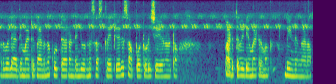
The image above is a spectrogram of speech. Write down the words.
അതുപോലെ ആദ്യമായിട്ട് കാണുന്ന കൂട്ടുകാരുണ്ടെങ്കിൽ ഒന്ന് സബ്സ്ക്രൈബ് ചെയ്ത് സപ്പോർട്ട് കൂടി ചെയ്യണം കേട്ടോ. അപ്പോൾ അടുത്ത വീഡിയോ ആയിട്ട് നമുക്ക് വീണ്ടും കാണാം.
